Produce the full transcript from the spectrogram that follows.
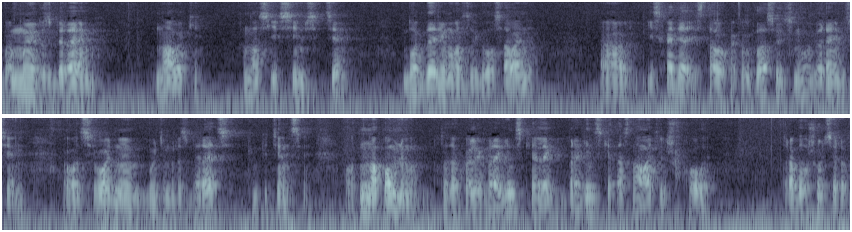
Мы разбираем навыки. У нас есть 70 тем. Благодарим вас за голосование. А, Исходя из того, как вы голосуете, мы выбираем темы. Вот сегодня будем разбирать компетенции. Вот, ну, напомню, кто такой Олег Брагинский. Олег Брагинский – это основатель школы траблшутеров,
